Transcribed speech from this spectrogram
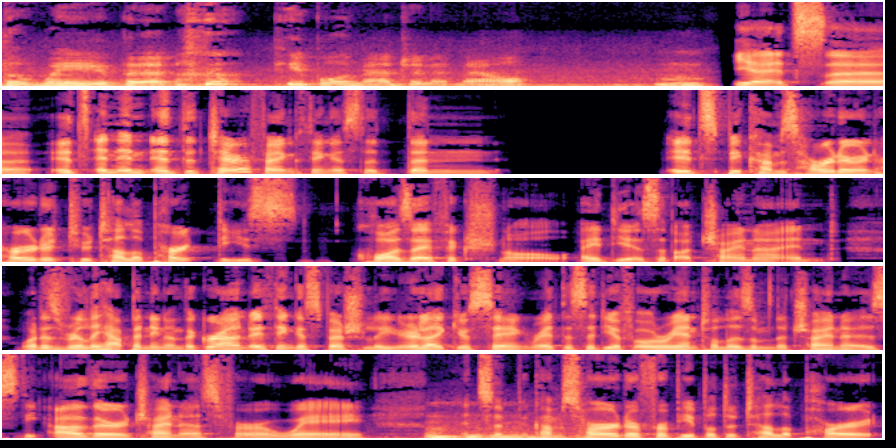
the way that people imagine it now Mm. Yeah, it's uh, it's and, and, and the terrifying thing is that then it becomes harder and harder to tell apart these quasi-fictional ideas about China and what is really happening on the ground. I think especially, or like you're saying, right, this idea of Orientalism, that China is the other, China is far away. Mm-hmm. And so it mm-hmm. becomes harder for people to tell apart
